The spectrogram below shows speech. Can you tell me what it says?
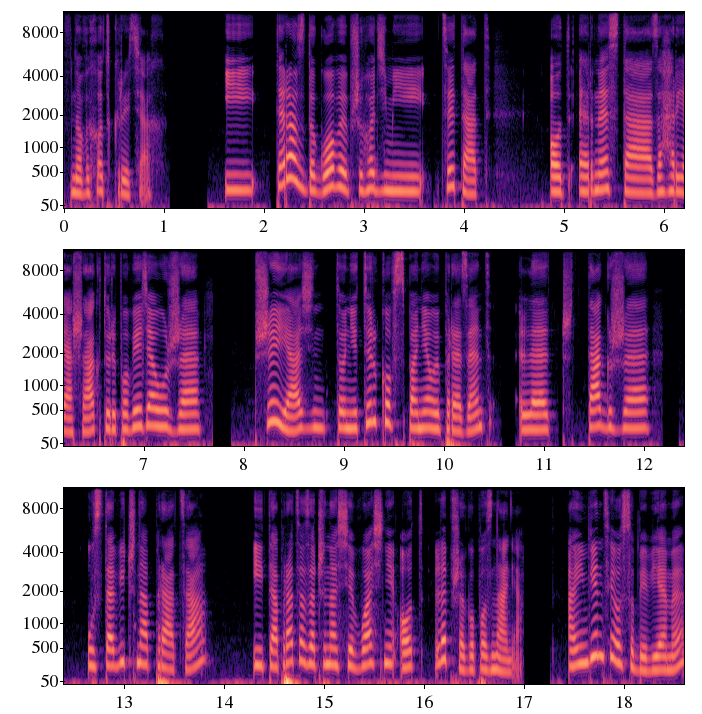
w nowych odkryciach. I teraz do głowy przychodzi mi cytat od Ernesta Zachariasza, który powiedział, że Przyjaźń to nie tylko wspaniały prezent, lecz także ustawiczna praca i ta praca zaczyna się właśnie od lepszego poznania. A im więcej o sobie wiemy,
